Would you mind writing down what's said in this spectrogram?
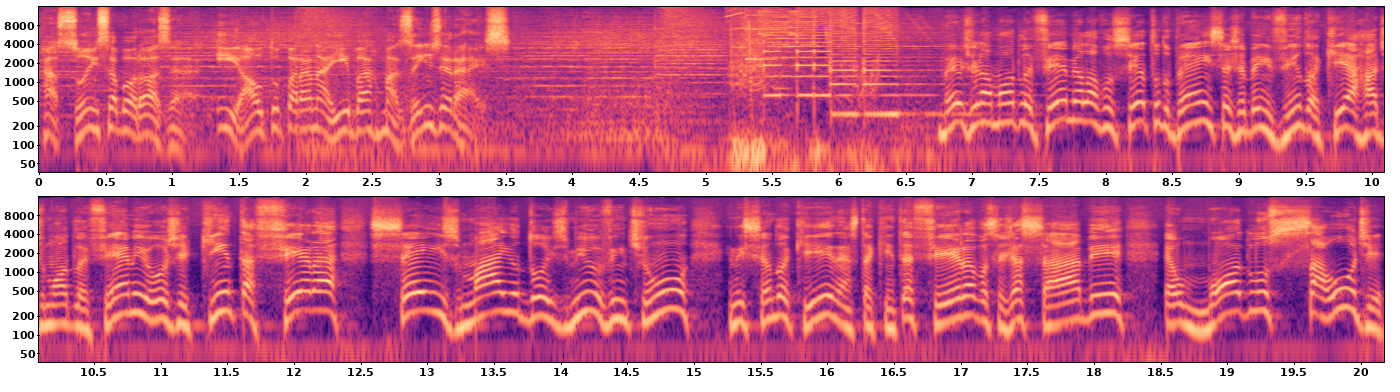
Rações Saborosa e Alto Paranaíba Armazéns Gerais. Meio dia na Módulo FM, olá você, tudo bem? Seja bem-vindo aqui à Rádio Módulo FM. Hoje, quinta-feira, 6 de maio de 2021. Iniciando aqui nesta quinta-feira, você já sabe, é o Módulo Saúde.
